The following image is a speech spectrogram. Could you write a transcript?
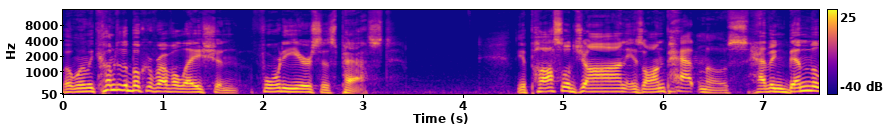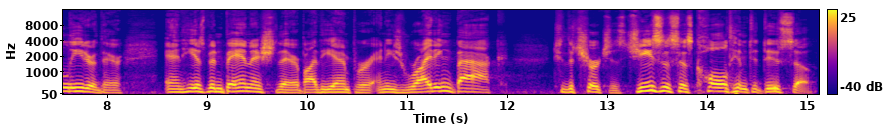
But when we come to the book of Revelation, 40 years has passed. The Apostle John is on Patmos, having been the leader there, and he has been banished there by the emperor, and he's writing back to the churches. Jesus has called him to do so.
